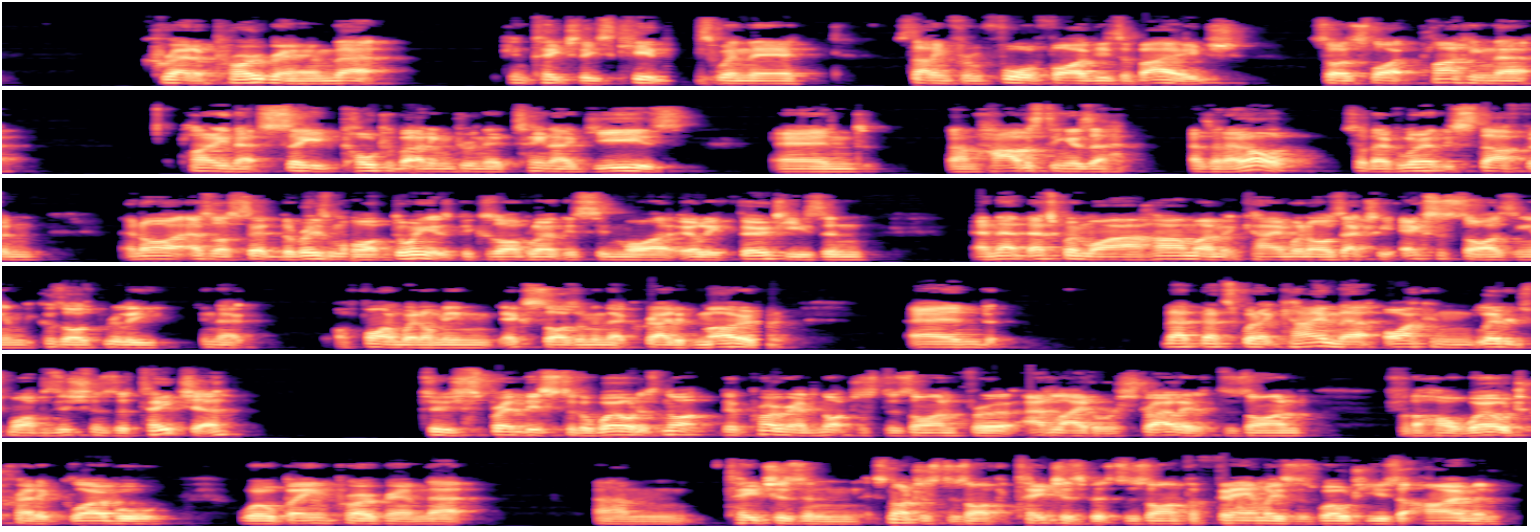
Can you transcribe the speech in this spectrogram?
create a program that can teach these kids when they're starting from four or five years of age. So it's like planting that planting that seed, cultivating during their teenage years, and um, harvesting as a as an adult. So they've learnt this stuff, and and I, as I said, the reason why I'm doing it is because I've learnt this in my early 30s, and and that that's when my aha moment came when I was actually exercising, and because I was really in that. I find when I'm in exercise, I'm in that creative mode, and that that's when it came that I can leverage my position as a teacher to spread this to the world. It's not the program's not just designed for Adelaide or Australia. It's designed for the whole world to create a global well-being program that um, teachers and it's not just designed for teachers, but it's designed for families as well to use at home. And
